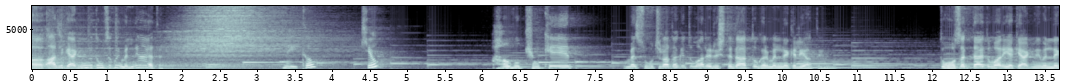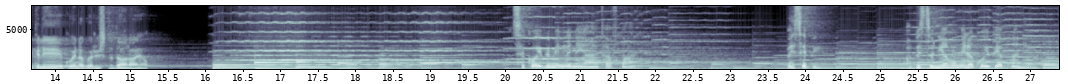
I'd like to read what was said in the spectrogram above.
आज एकेडमी में तुमसे कोई मिलने आया था? नहीं तो? क्यों? हाँ वो क्योंकि मैं सोच रहा था कि तुम्हारे रिश्तेदार तो घर मिलने के लिए आते नहीं तो हो सकता है तुम्हारी एकेडमी मिलने के लिए कोई ना कोई रिश्तेदार आया। से कोई भी मिलने नहीं आया था अफगान वैसे भी अब इस दुनिया में मेरा कोई भी अपना नहीं। है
